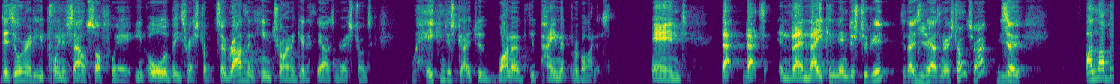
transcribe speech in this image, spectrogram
there's already a point of sale software in all of these restaurants. So rather than him trying to get a thousand restaurants, he can just go to one of the payment providers, and that that's and then they can then distribute to those yep. thousand restaurants, right? Yep. So I love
